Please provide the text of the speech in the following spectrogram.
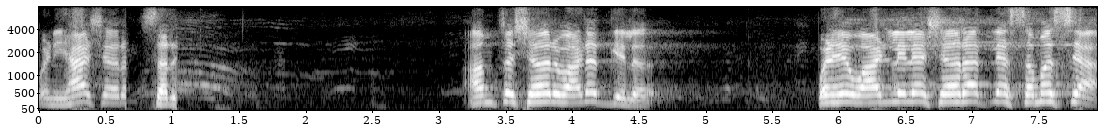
पण ह्या शहरात सर आमचं शहर वाढत गेलं. पण हे वाढलेल्या शहरातल्या समस्या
